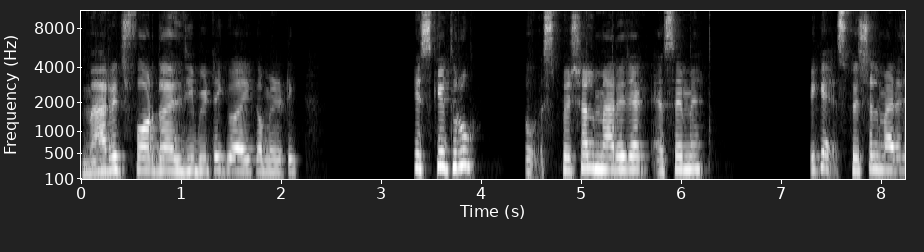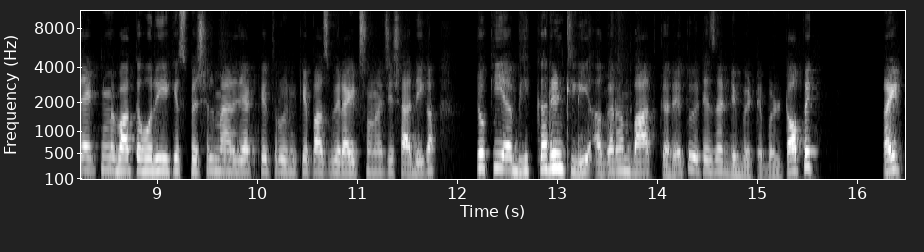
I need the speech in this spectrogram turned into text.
Marriage for the L G B T Q I community. किसके थ्रू? तो स्पेशल मैरिज एक्ट ऐसे में। ठीक है, स्पेशल मैरिज एक्ट में बात हो रही है कि स्पेशल मैरिज एक्ट के थ्रू इनके पास भी राइट्स होना चाहिए शादी का, जो कि अभी करेंटली अगर हम बात करें तो it is a debatable topic right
